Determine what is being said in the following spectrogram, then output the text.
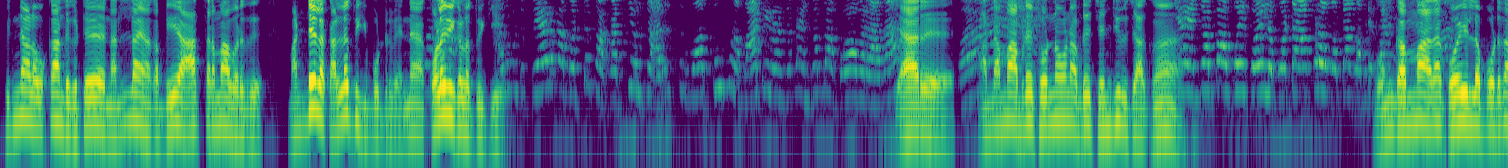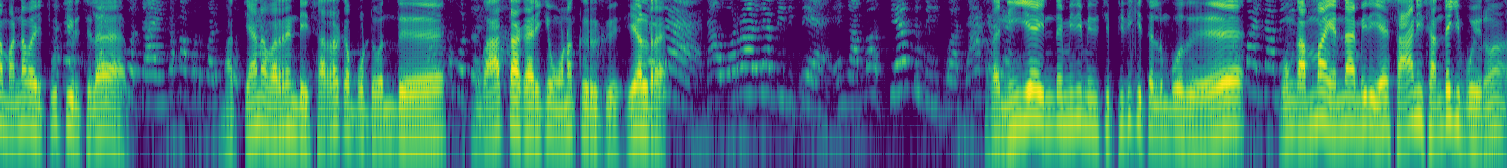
பின்னால் உட்காந்துக்கிட்டு நல்லா எனக்கு அப்படியே ஆத்திரமாக வருது. மண்டையில் கல்லை தூக்கி போட்டுருவேன். என்ன? குளவி கல்லை தூக்கி. யார்? அந்த அம்மா அப்படியே சொன்னவொன்னே அப்படியே செஞ்சிருச்சாக்கும் ஏன் எங்க அம்மா போய் கோயில்ல போட்டா அப்புறம் உங்க அம்மாக்கு அப்படி உங்கள் அம்மா அதான் கோயிலில் போட்டு தான் மண்ணை வாரி தூத்திருச்சுல மத்தியானம் வர்றேன்டி சரக்கை போட்டு வந்து உங்கள் ஆத்தாக்காரிக்கு உனக்கு இருக்குது ஏழ்ரை. அதான் நீயே இந்த மீதி மிதித்து பிதிக்கி தள்ளும்போது உங்கள் அம்மா என்ன மீதி? ஏன் சாணி சந்தைக்கு போயிடும்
